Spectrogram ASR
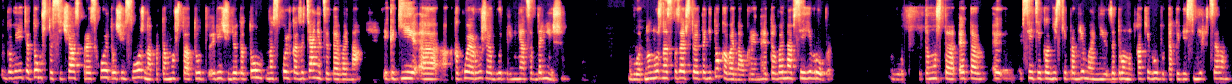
говорить о том, что сейчас происходит, очень сложно, потому что тут речь идет о том, насколько затянется эта война и какие, э, какое оружие будет применяться в дальнейшем. Вот. Но нужно сказать, что это не только война Украины, это война всей Европы. Вот. Потому что это, э, все эти экологические проблемы, они затронут как Европу, так и весь мир в целом.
